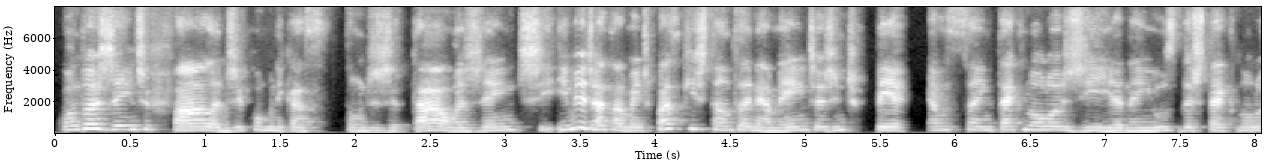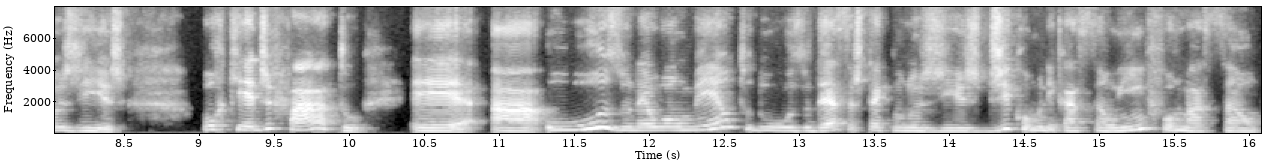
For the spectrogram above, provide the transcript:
Quando a gente fala de comunicação digital, a gente imediatamente, quase que instantaneamente, a gente pensa em tecnologia, né, em uso das tecnologias porque, de fato, é, a, o uso, né, o aumento do uso dessas tecnologias de comunicação e informação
